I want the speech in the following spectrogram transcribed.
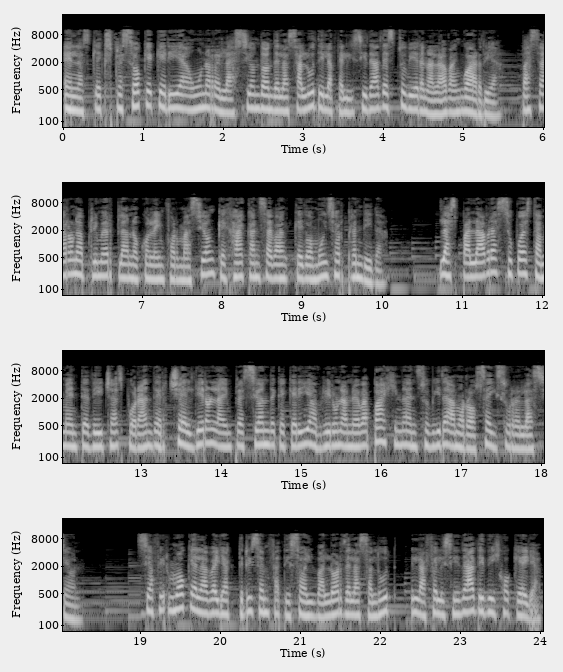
en las que expresó que quería una relación donde la salud y la felicidad estuvieran a la vanguardia, pasaron a primer plano con la información que Hakan Saban quedó muy sorprendida. Las palabras supuestamente dichas por Ander Chell dieron la impresión de que quería abrir una nueva página en su vida amorosa y su relación. Se afirmó que la bella actriz enfatizó el valor de la salud y la felicidad y dijo que ella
